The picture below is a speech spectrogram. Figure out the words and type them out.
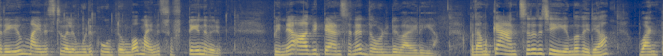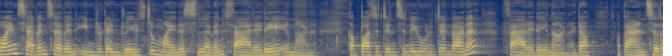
ത്രീയും മൈനസ് ട്വൽവും കൂടി കൂട്ടുമ്പോൾ മൈനസ് ഫിഫ്റ്റീന്ന് വരും. പിന്നെ ആ കിട്ടിയ ആൻസറിനെ ഇതുകൊണ്ട് ഡിവൈഡ് ചെയ്യാം. അപ്പോൾ നമുക്ക് ആൻസർ ഇത് ചെയ്യുമ്പോൾ വരിക. One point seven seven into ten raise to minus eleven Faraday എന്നാണ്. കപ്പാസിറ്റൻസിന്റെ യൂണിറ്റ് എന്താണ്? ഫാരഡേ എന്നാണ് കേട്ടോ. അപ്പോൾ ആൻസർ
